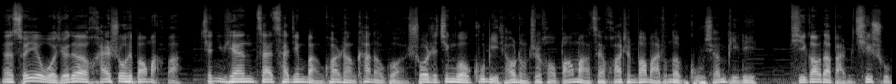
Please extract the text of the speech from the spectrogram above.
呃，所以我觉得还是说回宝马吧。前几天在财经板块上看到过，说是经过股比调整之后，宝马在华晨宝马中的股权比例提高到百分之七十五。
